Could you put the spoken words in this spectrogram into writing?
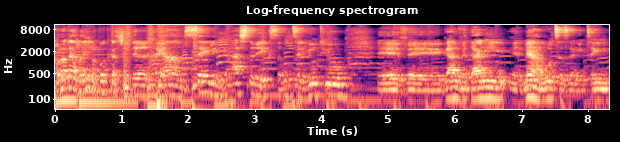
קולות הימאים, הפודקאסט של דרך הים, sailing, אסטריקס, ערוץ היוטיוב, אה, וגל ודני אה, מהערוץ הזה נמצאים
